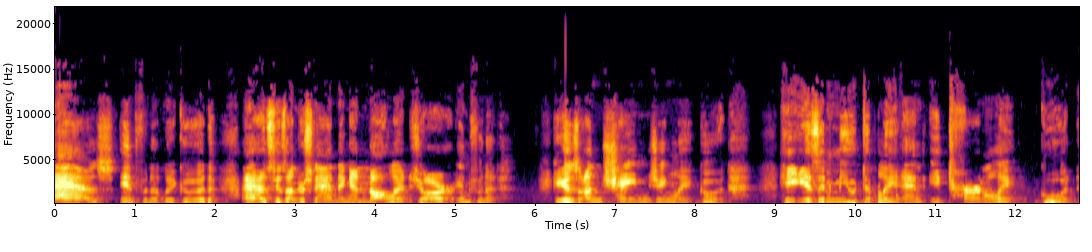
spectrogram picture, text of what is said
as infinitely good as his understanding and knowledge are infinite. He is unchangingly good. He is immutably and eternally good.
